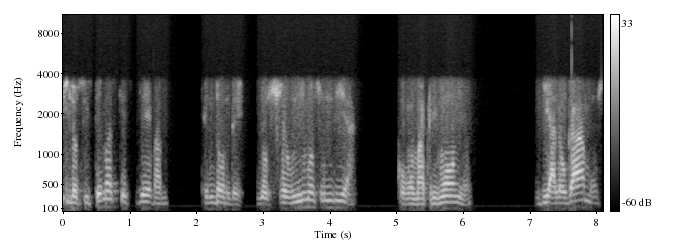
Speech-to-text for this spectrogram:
y los sistemas que llevan en donde nos reunimos un día como matrimonio, dialogamos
